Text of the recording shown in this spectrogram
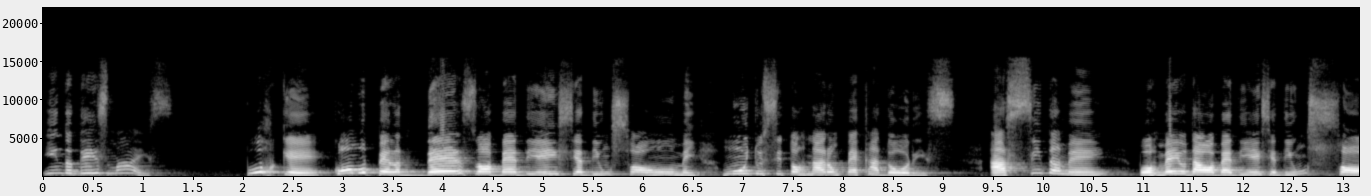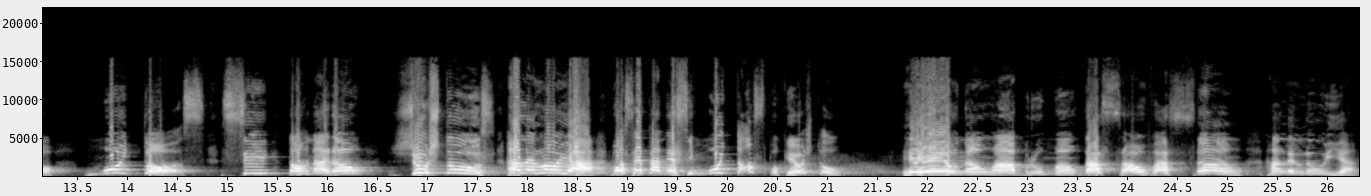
E ainda diz mais. Porque, como pela desobediência de um só homem, muitos se tornaram pecadores, assim também, por meio da obediência de um só, muitos se tornarão justos. Aleluia! Você está nesse muitos, porque eu estou. Eu não abro mão da salvação. Aleluia!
